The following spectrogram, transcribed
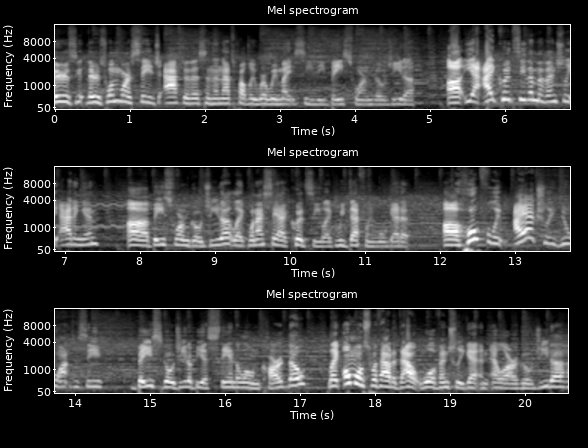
there's there's one more stage after this, and then that's probably where we might see the base form Gogeta. Uh, yeah, I could see them eventually adding in uh, base form Gogeta. Like when I say I could see, like we definitely will get it. Uh, hopefully, I actually do want to see base Gogeta be a standalone card, though. Like, almost without a doubt, we'll eventually get an LR Gogeta.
